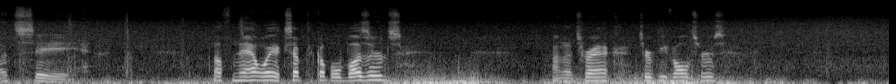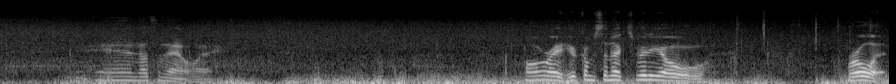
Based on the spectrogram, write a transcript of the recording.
Let's see. Nothing that way except a couple buzzards on the track turkey vultures. And nothing that way. All right here comes the next video. Roll it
